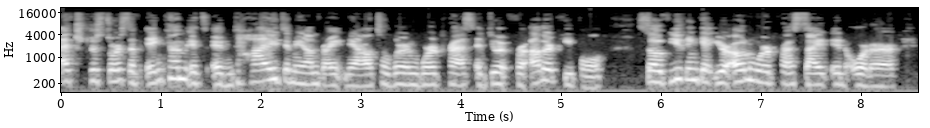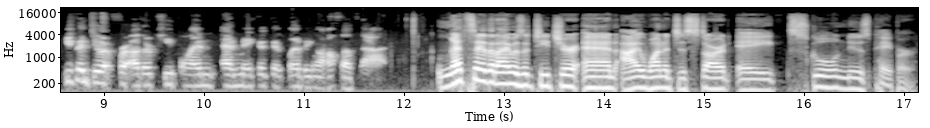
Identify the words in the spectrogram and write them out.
extra source of income. It's in high demand right now to learn WordPress and do it for other people. So if you can get your own WordPress site in order, you can do it for other people and, and make a good living off of that let's say that I was a teacher and I wanted to start a school newspaper.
